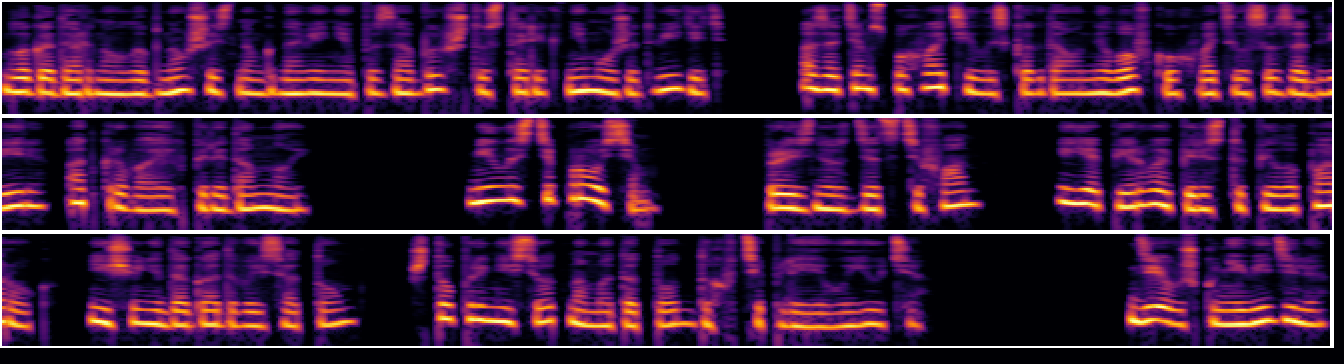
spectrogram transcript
Благодарно улыбнувшись на мгновение, позабыв, что старик не может видеть, а затем спохватилась, когда он неловко ухватился за двери, открывая их передо мной. «Милости просим», — произнес дед Стефан, и я первая переступила порог, еще не догадываясь о том, что принесет нам этот отдых в тепле и уюте. «Девушку не видели?»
